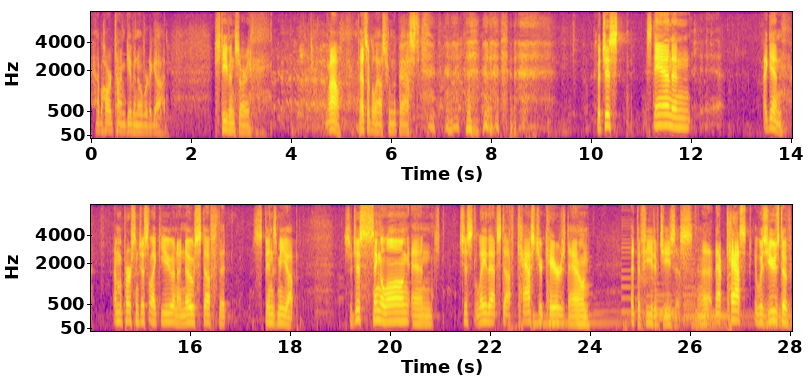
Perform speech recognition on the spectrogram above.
have a hard time giving over to God. Stephen, sorry. Wow, that's a blast from the past. but just stand and, again, I'm a person just like you, and I know stuff that spins me up. So just sing along and just lay that stuff, cast your cares down at the feet of Jesus. That cast, it was used of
